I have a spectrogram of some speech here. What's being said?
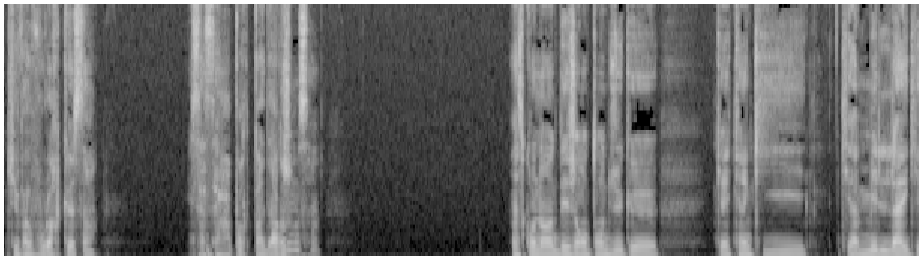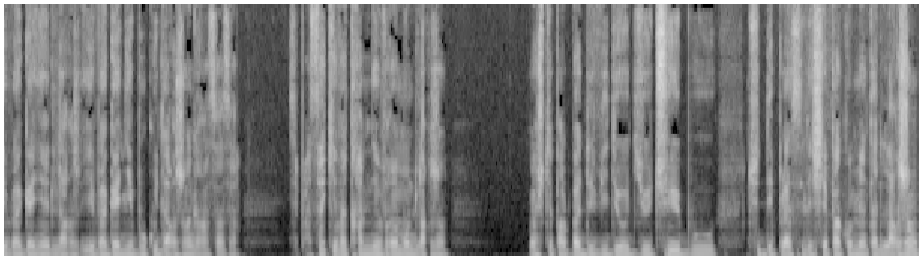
Tu vas vouloir que ça. Et ça, ça rapporte pas d'argent, ça. Est-ce qu'on a déjà entendu que quelqu'un qui, qui a 1000 likes, il va gagner de il va gagner beaucoup d'argent grâce à ça C'est pas ça qui va te ramener vraiment de l'argent. Moi, je te parle pas de vidéos de YouTube où tu te déplaces et je sais pas combien tu as de l'argent.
